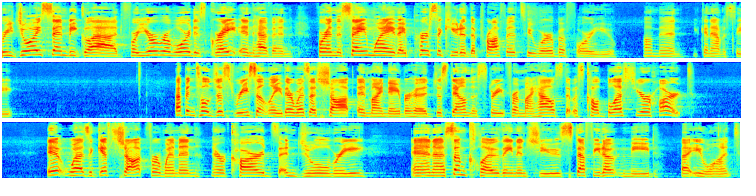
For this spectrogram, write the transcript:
Rejoice and be glad, for your reward is great in heaven. For in the same way they persecuted the prophets who were before you. Amen. You can have a seat. Up until just recently, there was a shop in my neighborhood just down the street from my house that was called Bless Your Heart. It was a gift shop for women. There were cards and jewelry and uh, some clothing and shoes, stuff you don't need, but you want.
